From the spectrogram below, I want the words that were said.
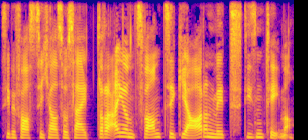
Sie befasst sich also seit 23 Jahren mit diesem Thema.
